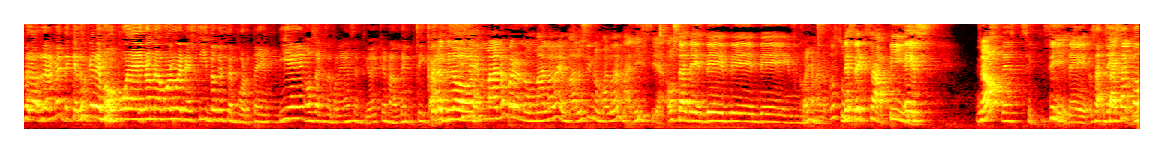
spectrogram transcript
pero realmente, ¿qué lo queremos? Bueno, mi amor, buenecito, que se porten bien. O sea, que se porten en el sentido de que no anden picando. Pero tú dices malo, pero no malo de malo, sino malo de malicia. O sea, de. de. de. de. Coño, me lo de sex appeal. Es. ¿No? de- sí. Sí, de, o sea, de exacto. esa cosa.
